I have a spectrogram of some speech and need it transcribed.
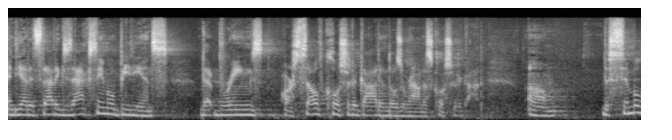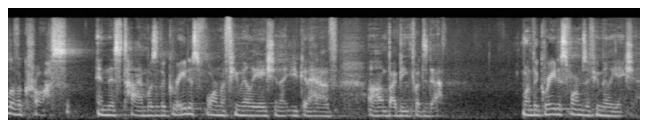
And yet, it's that exact same obedience that brings ourselves closer to God and those around us closer to God. Um, the symbol of a cross in this time was the greatest form of humiliation that you could have um, by being put to death. One of the greatest forms of humiliation.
